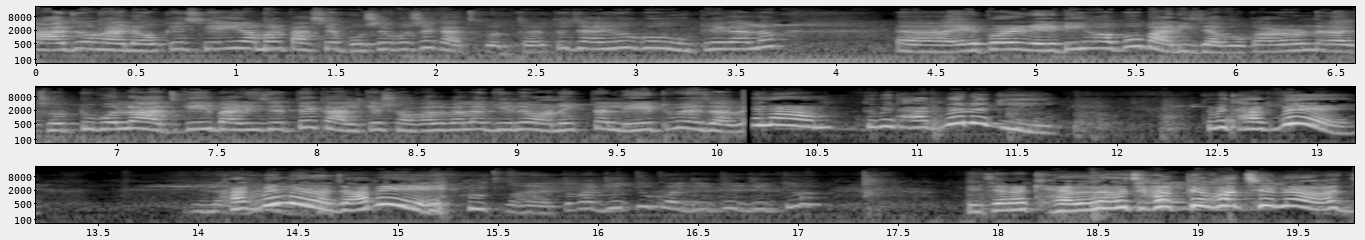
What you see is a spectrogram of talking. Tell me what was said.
কাজও হয় না। ওকে সেই আমার পাশে বসে বসে কাজ করতে হয়। তো যাই হোক, ও উঠে গেল। এরপরে রেডি হব বাড়ি যাব। কারণ ছোট্টু বলল আজকেই বাড়ি যেতে কালকে সকালবেলা গেলে অনেকটা লেট হয়ে যাবে। এলাম তুমি থাকবে নাকি? তুমি থাকবে? থাকবে না যাবে? হ্যাঁ, তোমার জুতু কই? জুতু জুতু বেচারা খেলনাও ছাড়তে পারছে না আজ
